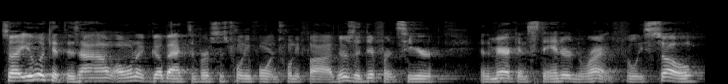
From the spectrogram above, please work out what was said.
So you look at this. I, I want to go back to verses 24 and 25. There's a difference here in the American Standard, and rightfully so.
